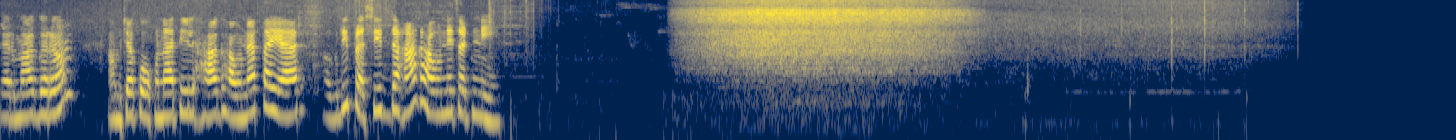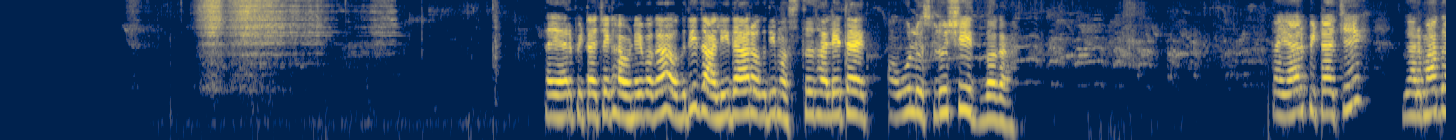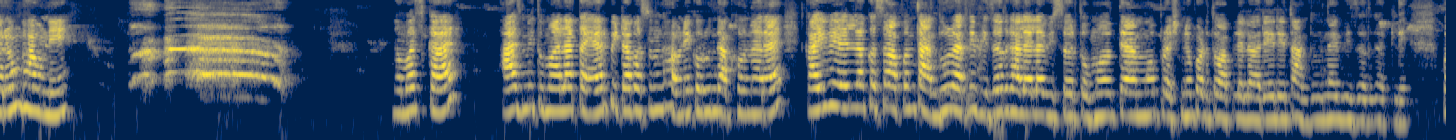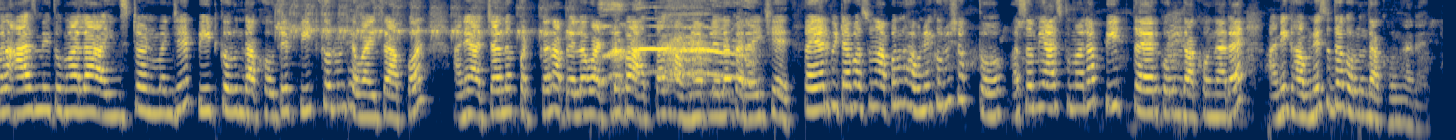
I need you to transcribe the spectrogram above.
गरमागरम आमच्या कोकणातील हा घावणा तयार. अगदी प्रसिद्ध हा घावणे चटणी. तयार पिठाचे घावणे बघा अगदी जालीदार अगदी मस्त झालेत आहेत मऊ लुसलुशीत बघा. तयार पिठाचे गरमागरम घावणे. नमस्कार. आज मी तुम्हाला तयार पिठापासून घावणे करून दाखवणार आहे. काही वेळेला कसं आपण तांदूळ रात्री भिजत घालायला विसरतो. मग त्यामुळं प्रश्न पडतो आपल्याला अरे रे तांदूळ नाही भिजत घातले. पण आज मी तुम्हाला इन्स्टंट म्हणजे पीठ करून दाखवते. पीठ करून ठेवायचं आपण आणि अचानक पटकन आपल्याला वाटलं बा आता घावणे आपल्याला करायची आहेत. तयार पिठापासून आपण घावणे करू शकतो. असं मी आज तुम्हाला पीठ तयार करून दाखवणार आहे आणि घावणे सुद्धा करून दाखवणार आहे.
